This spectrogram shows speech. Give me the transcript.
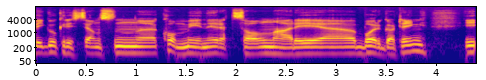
Viggo Kristiansen eh, komme inn i rettssalen her i eh, Borgarting i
